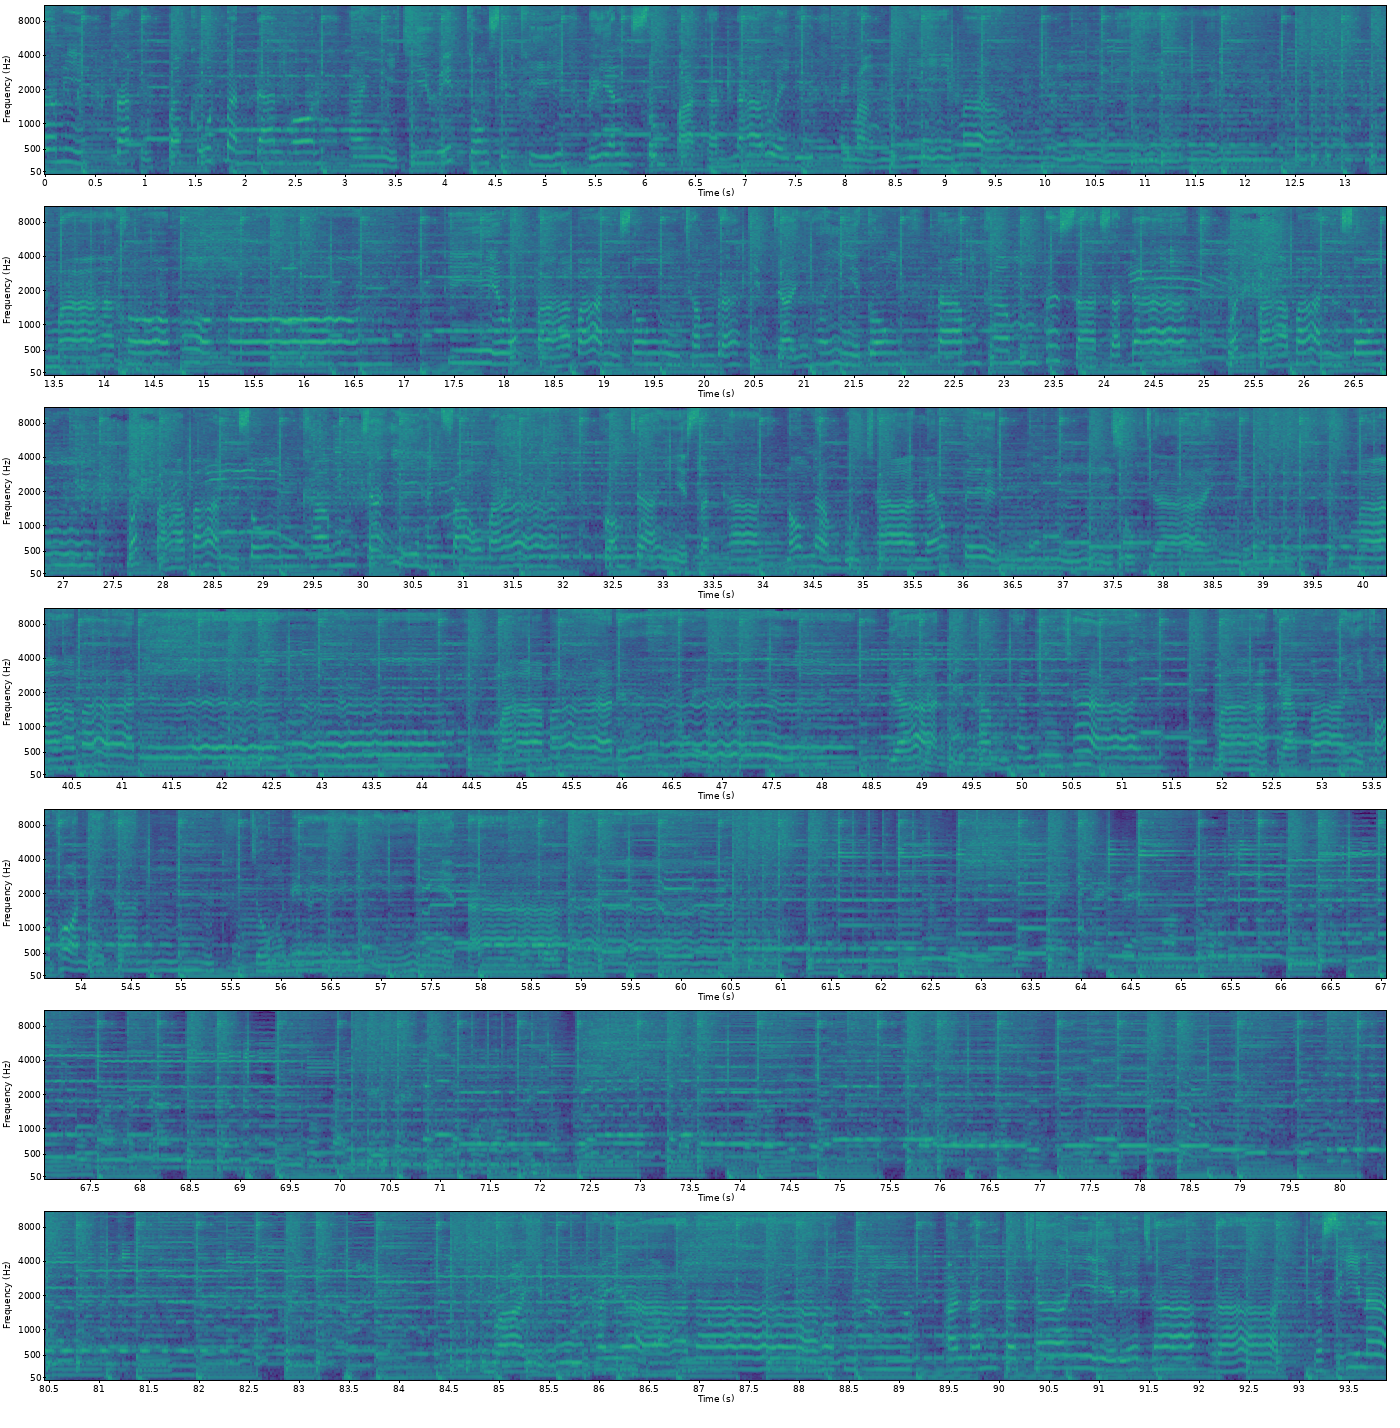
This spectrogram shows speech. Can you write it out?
รมีพระอุปคุตบันดาลพรให้ชีวิตจงสุขี เรียนสมปรารถนารวยดี ให้มั่งมีมั่งมีมาขอพ่อพรที่วัดป่าบ้านทรงชำระจิตใจให้ตรง ตามคำพระศาสดา วัดป่าบ้านทรง วัดป่าบ้านทรงคำใจให้เฝ้ามา พร้อมใจศรัทธา น้อมนำบูชาแล้วเป็นสุขใจ มามาเด้อมามาเด้อญาติธรรมทั้งหญิงชาย มากราบไหว้ขอพรในท่าน จงเม อนันตชัยเดชาราชจะสีนา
